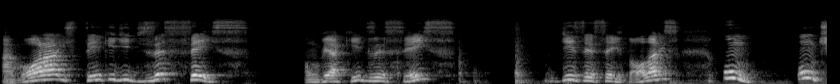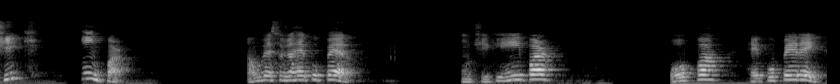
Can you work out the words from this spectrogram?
Agora stake de 16. Vamos ver aqui, 16. 16 dólares. Um, um tique ímpar. Vamos ver se eu já recupero. Um tique ímpar. Opa, recuperei.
